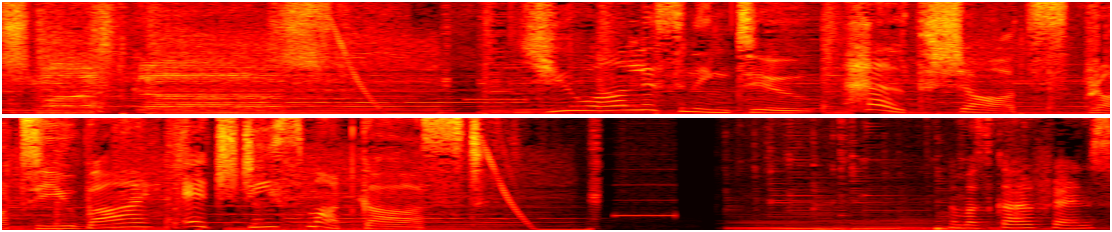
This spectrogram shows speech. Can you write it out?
Smartcast. You are listening to Health Shots brought to you by HT Smartcast. नमस्कार फ्रेंड्स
